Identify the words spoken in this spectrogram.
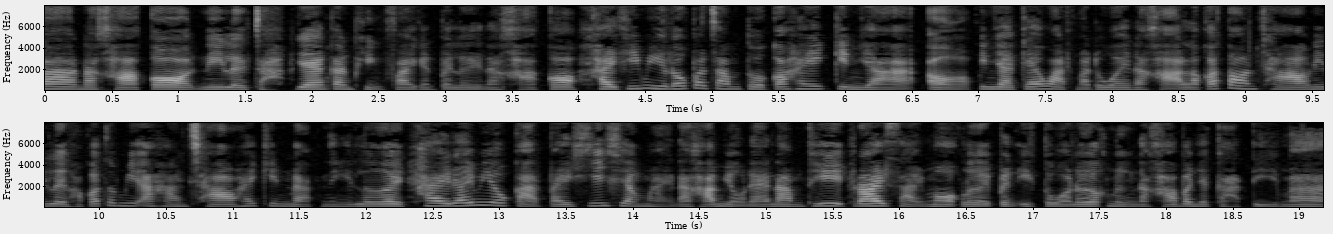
มากๆนะคะ ก็นี่เลยจ้ะแย่งกันผิงไฟกันไปเลยนะคะ ก็ใครที่มีโรคประจำตัวก็ให้กินยาเอ่อกินยาแก้หวัดมาด้วยนะคะ แล้วก็ตอนเช้านี่เลยเขาก็จะมีอาหารเช้าให้กินแบบนี้เลย ใครได้มีโอกาสไปที่เชียงใหม่นะคะ เหมียวแนะนำที่ไร่สายหมอกเลยเป็นอีกตัวเลือกหนึ่งนะคะ บรรยยากาศดีมาก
